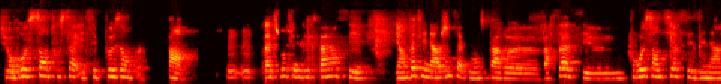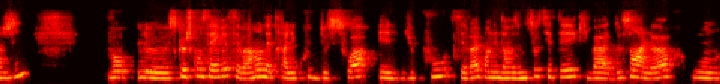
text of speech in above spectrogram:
tu ressens tout ça et c'est pesant. On a toujours cette expérience et, en fait l'énergie ça commence par euh, par ça. C'est euh, pour ressentir ces énergies bon le ce que je conseillerais c'est vraiment d'être à l'écoute de soi. Et du coup c'est vrai qu'on est dans une société qui va à 200 à l'heure où on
